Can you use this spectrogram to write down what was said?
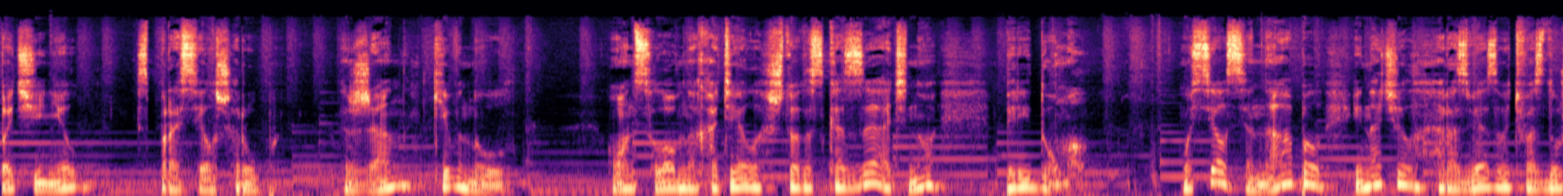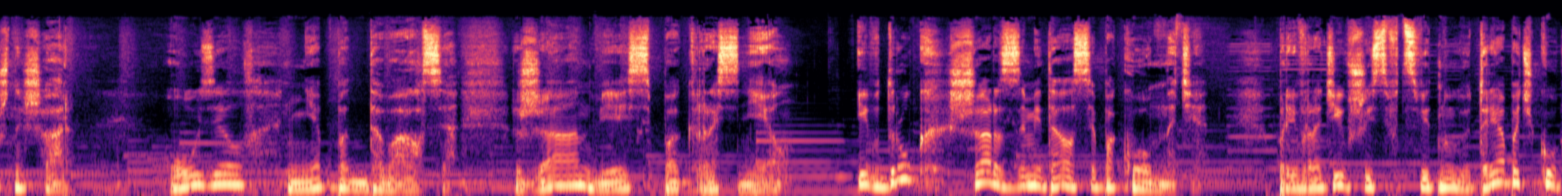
починил?» – спросил Шруп. Жан кивнул. Он словно хотел что-то сказать, но передумал. Уселся на пол и начал развязывать воздушный шар. Узел не поддавался. Жан весь покраснел. И вдруг шар заметался по комнате. Превратившись в цветную тряпочку,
